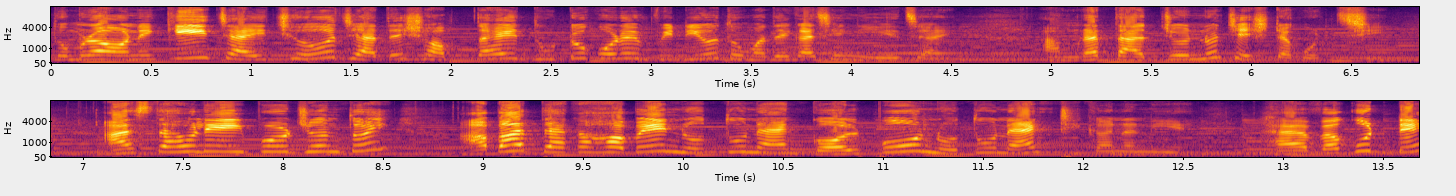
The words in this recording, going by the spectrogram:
তোমরা অনেকেই চাইছো যাতে সপ্তাহে দুটো করে ভিডিও তোমাদের কাছে নিয়ে যায়। আমরা তার জন্য চেষ্টা করছি। আজ তাহলে এই পর্যন্তই। আবার দেখা হবে নতুন এক গল্প, নতুন এক ঠিকানা নিয়ে। হ্যাভ আ গুড ডে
